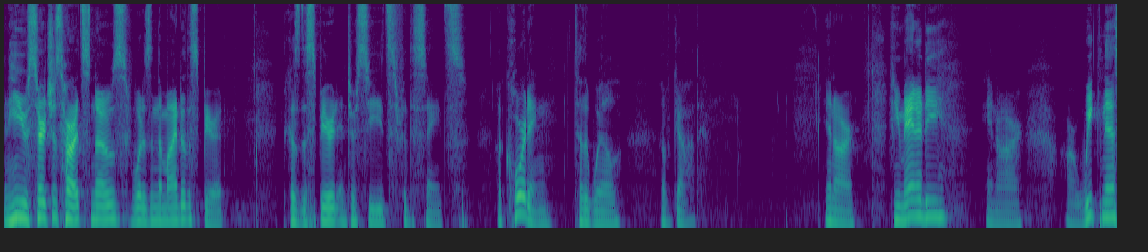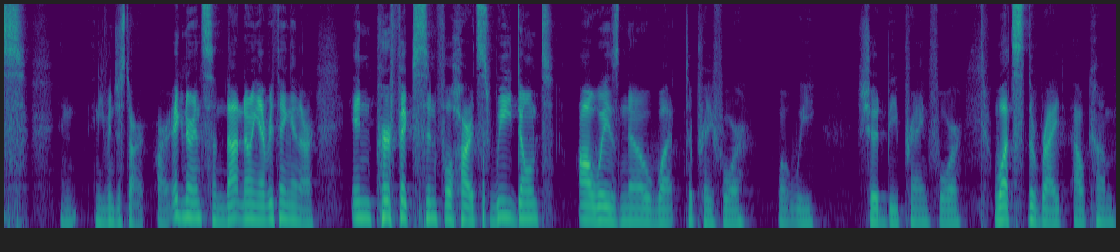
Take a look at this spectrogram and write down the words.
And he who searches hearts knows what is in the mind of the Spirit, because the Spirit intercedes for the saints according to the will of God. In our humanity, in our, our weakness, and, and even just our, our ignorance and not knowing everything in our imperfect, sinful hearts, we don't always know what to pray for, what we should be praying for, what's the right outcome.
